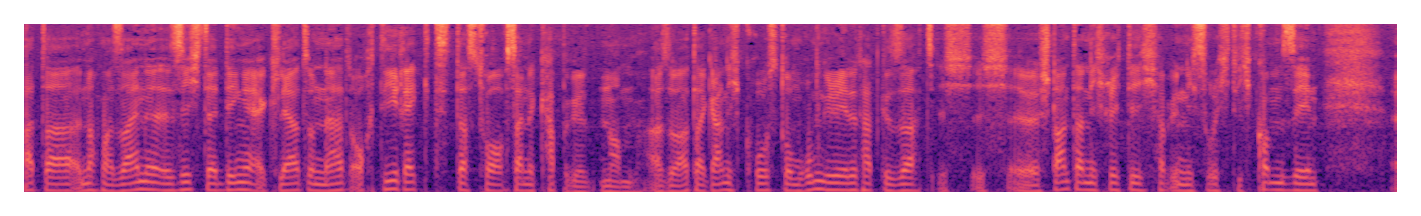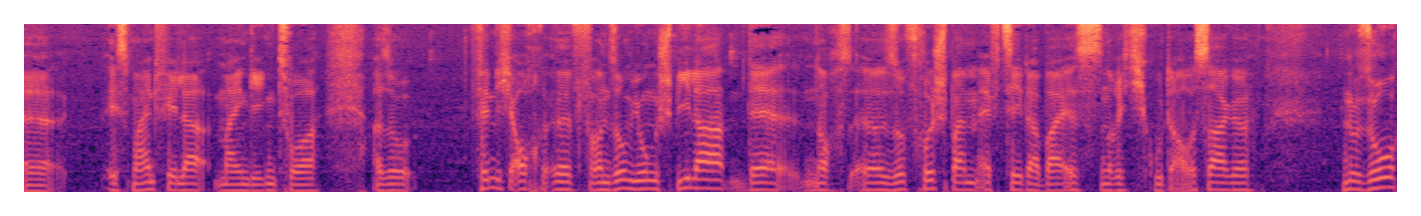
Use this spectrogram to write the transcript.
hat da nochmal seine Sicht der Dinge erklärt und er hat auch direkt das Tor auf seine Kappe genommen. Also hat er gar nicht groß drum rumgeredet, hat gesagt, ich, ich äh, stand da nicht richtig, habe ihn nicht so richtig kommen sehen. Äh, ist mein Fehler, mein Gegentor. Also finde ich auch äh, von so einem jungen Spieler, der noch äh, so frisch beim FC dabei ist, eine richtig gute Aussage. Nur so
